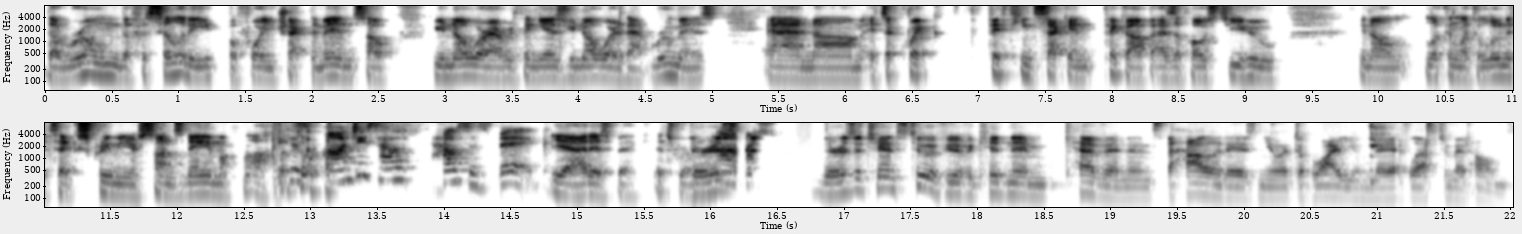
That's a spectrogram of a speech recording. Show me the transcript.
the room, the facility before you check them in. So you know where everything is, you know where that room is. And um, it's a quick 15 second pickup as opposed to you you know looking like a lunatic screaming your son's name because auntie's house, house is big yeah it is big it's really There is Um, there is a chance too if you have a kid named Kevin and it's the holidays and you went to Hawaii, you may have left him at home.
